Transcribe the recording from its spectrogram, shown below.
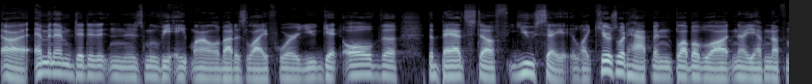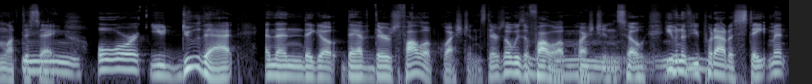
uh, Eminem did it in his movie Eight Mile about his life, where you get all the the bad stuff. You say it like, "Here's what happened," blah blah blah. Now you have nothing left to say, mm. or you do that. And then they go. They have. There's follow up questions. There's always a follow up question. So mm. even if you put out a statement,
